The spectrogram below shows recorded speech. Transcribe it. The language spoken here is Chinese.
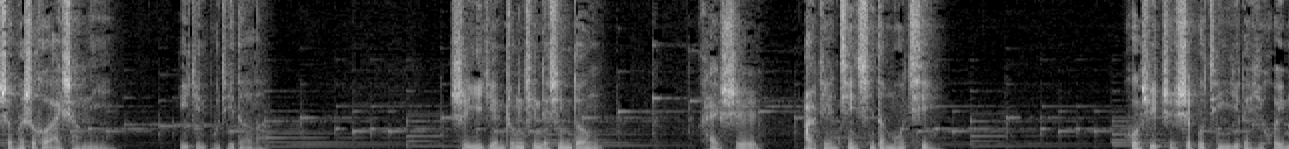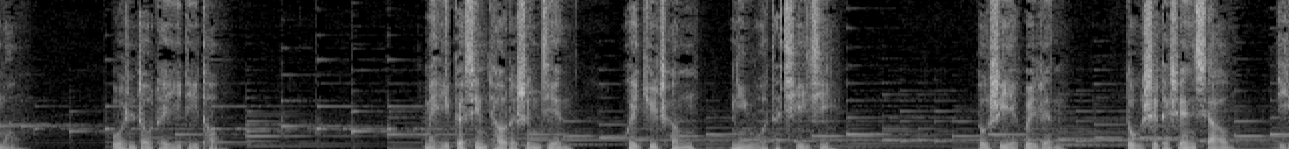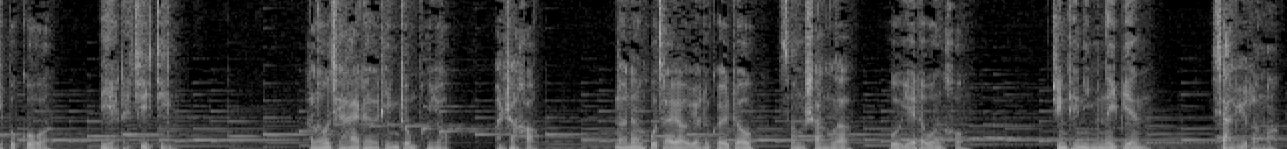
什么时候爱上你，已经不记得了。是一见钟情的心动，还是二见倾心的默契？或许只是不经意的一回眸，温柔的一低头。每一个心跳的瞬间，汇聚成你我的奇迹。都市夜归人，都市的喧嚣抵不过夜的寂静。Hello，亲爱的听众朋友，晚上好。暖暖虎在遥远的贵州送上了午夜的问候。今天你们那边下雨了吗？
